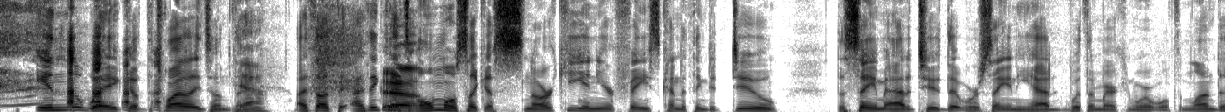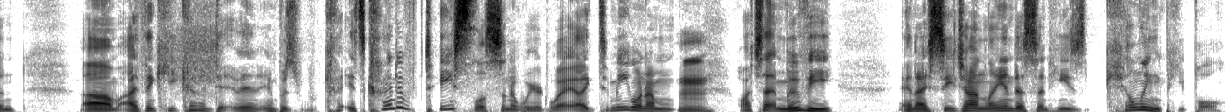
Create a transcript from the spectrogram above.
in the wake of the Twilight Zone thing. Yeah. I thought that, I think that's Yeah. almost like a snarky in your face kind of thing to do. The same attitude that we're saying he had with American Werewolf in London. Um, I think he kind of did. It was. It's kind of tasteless in a weird way. Like to me, when I'm Hmm. watch that movie and I see John Landis and he's killing people.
